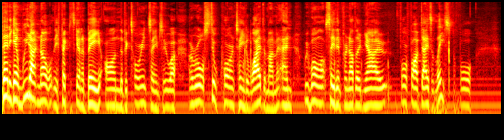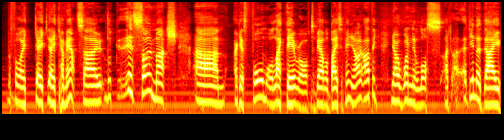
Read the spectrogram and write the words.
then again, we don't know what the effect is going to be on the Victorian teams who are, are all still quarantined away at the moment, and we will not see them for another, you know, four or five days at least before before they, they come out. So look, there's so much, um, I guess, form or lack thereof to be able to base opinion. I, I think you know one nil loss at, at, the end of the day,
